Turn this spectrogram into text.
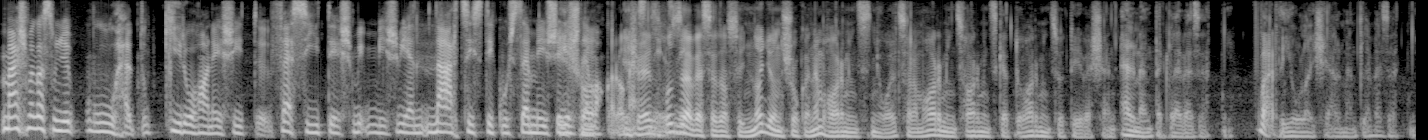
Más meg azt mondja, hogy ú, hát kirohan, és itt feszít, és, mi, és milyen narcisztikus személyiség, és, és nem akarom és ezt ez nézni. hozzáveszed azt, hogy nagyon sokan, nem 38, hanem 30, 32, 35 évesen elmentek levezetni. Guardiola is elment levezetni.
